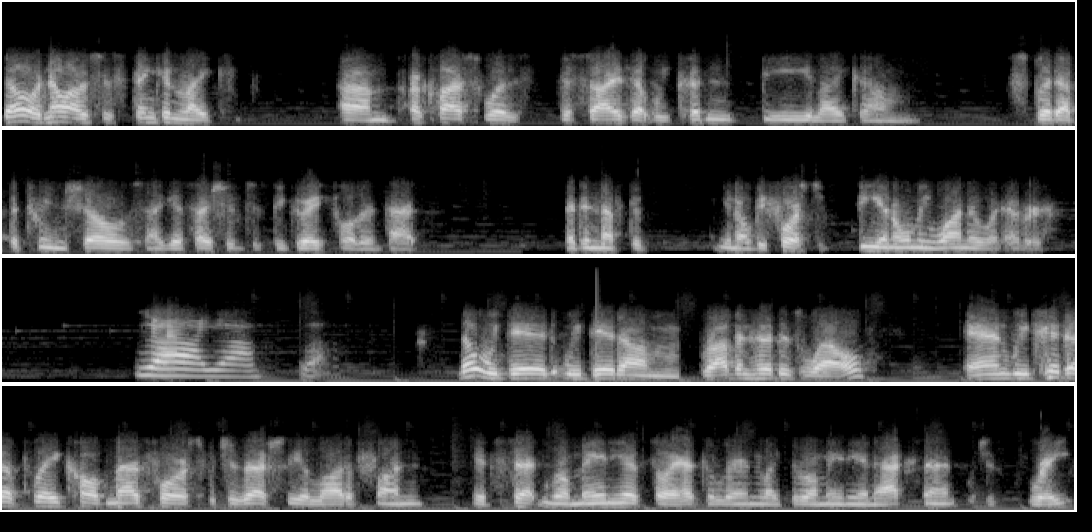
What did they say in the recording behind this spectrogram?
No, no, I was just thinking like, um, our class was the size that we couldn't be like um, split up between shows. I guess I should just be grateful that that I didn't have to, you know, be forced to be an only one or whatever. Yeah, yeah, yeah. No, we did. We did um, Robin Hood as well, and we did a play called Mad Forest, which is actually a lot of fun. It's set in Romania, so I had to learn like the Romanian accent, which is great.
